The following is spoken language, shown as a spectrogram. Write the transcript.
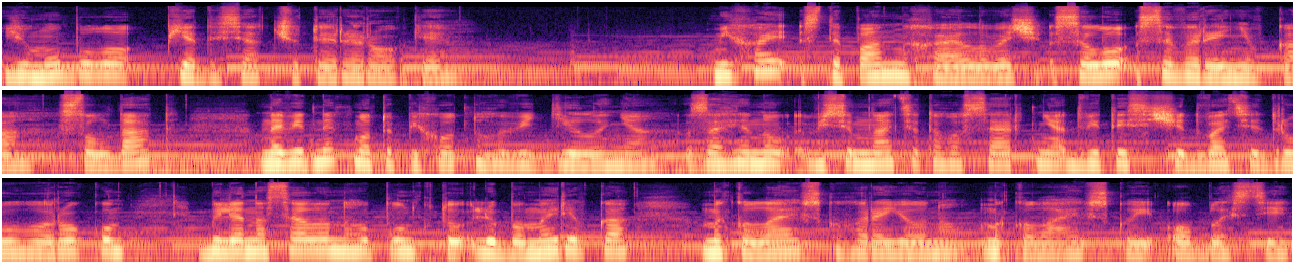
Йому було 54 роки. Міхай Степан Михайлович, село Северинівка, солдат, навідник мотопіхотного відділення, загинув 18 серпня 2022 року біля населеного пункту Любомирівка Миколаївського району Миколаївської області.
